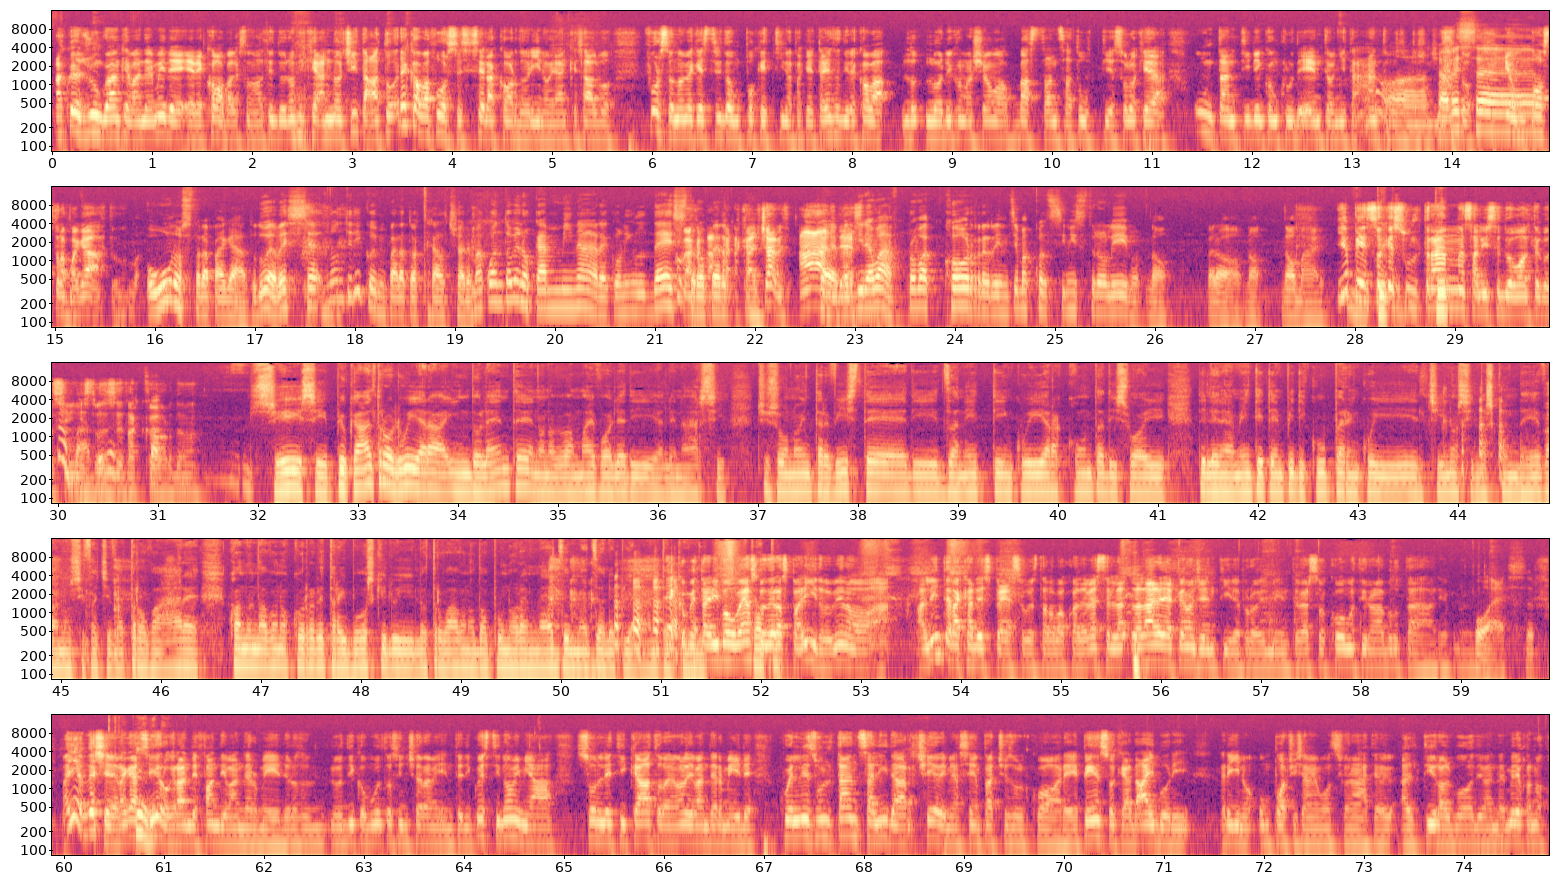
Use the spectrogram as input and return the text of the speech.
a cui aggiungo anche Van der Mede e Recoba, che sono altri due nomi che hanno citato. Recoba forse, se sei d'accordo Rino e anche Salvo, forse è un nome che strida un pochettino, perché il talento di Recoba lo, lo riconoscevamo abbastanza tutti, è solo che era un tantino inconcludente ogni tanto, No, tutto cioè, avesse- e un po' strapagato. Uno strapagato, due avesse, non ti dico imparato a calciare, ma quantomeno camminare con il Come destro a, per, a- a calciare? Ah, cioè, per dire, va, prova a correre insieme a quel sinistro lì. No, però no, no mai. Io penso che sul tram salisse due volte col Probabile. sinistro, se siete d'accordo. Sì, sì, più che altro lui era indolente e non aveva mai voglia di allenarsi. Ci sono interviste di Zanetti in cui racconta dei suoi degli allenamenti ai tempi di Cooper in cui il Cino si nascondeva, non si faceva trovare. Quando andavano a correre tra i boschi lui lo trovavano dopo un'ora e mezza in mezzo alle piante. È come Taribo West quando Dopo- era sparito, più o meno a- all'Inter accade spesso questa roba qua, deve essere la- l'area del piano gentile probabilmente, verso Como tira una brutta aria. Può essere. Ma io invece ragazzi, io ero grande fan di Van der Mede, lo, lo dico molto sinceramente, di questi nomi mi ha solleticato la memoria di Van der Mede, quell'esultanza lì da arciere mi ha sempre acceso il cuore e penso che ad Ivory, Rino, un po' ci siamo emozionati al, al tiro al volo di Van der Mede quando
